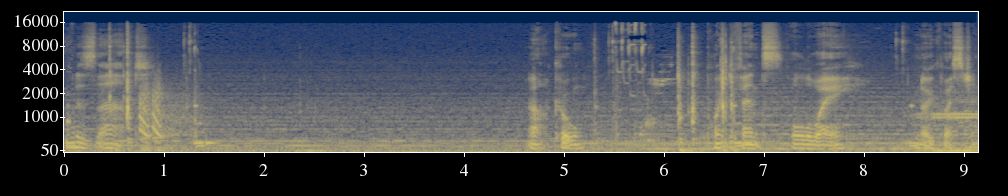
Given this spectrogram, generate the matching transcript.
What is that? Oh, cool. Point defense all the way. No question.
